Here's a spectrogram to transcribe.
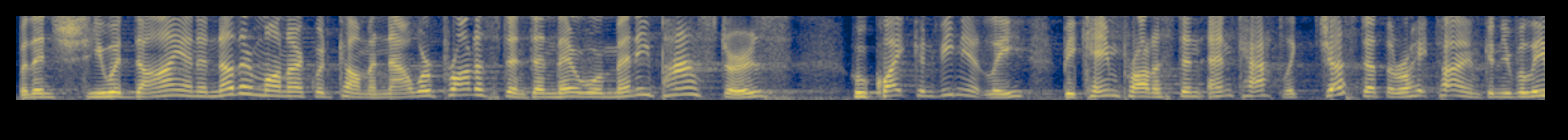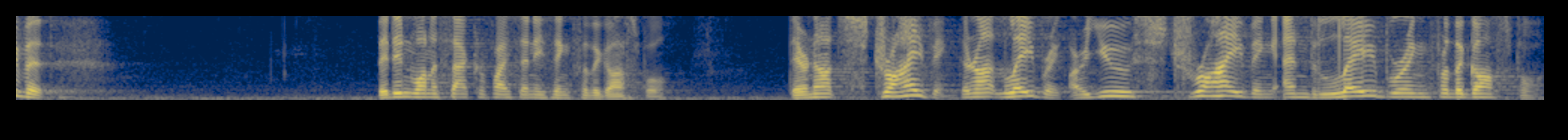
But then she would die, and another monarch would come, and now we're Protestant. And there were many pastors who, quite conveniently, became Protestant and Catholic just at the right time. Can you believe it? They didn't want to sacrifice anything for the gospel. They're not striving, they're not laboring. Are you striving and laboring for the gospel?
